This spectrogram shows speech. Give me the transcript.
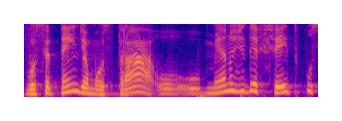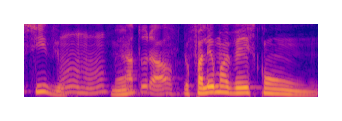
Você, tende a mostrar o, o menos de defeito possível. Uhum, Né? Natural. Eu falei uma vez com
